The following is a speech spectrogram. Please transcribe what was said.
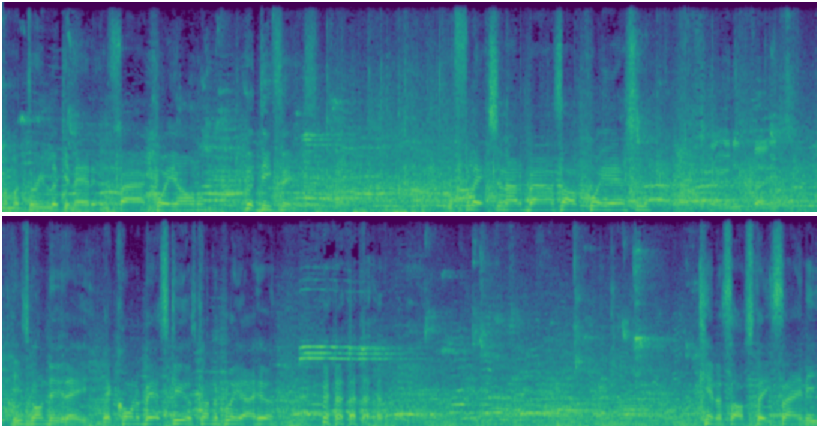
Number three looking at it and five, Quay on him. Good defense. Deflection out of bounds off Quay Ashley. Stay in his face. He's gonna do it. hey, that cornerback skills come to play out here. Kennesaw State signee.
